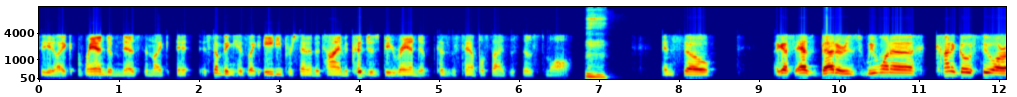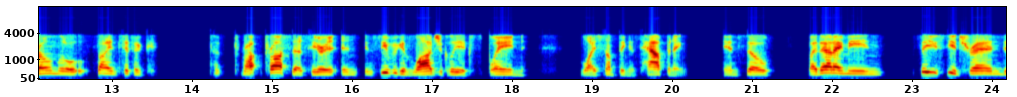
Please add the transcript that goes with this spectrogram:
see like randomness and like if something hits like 80% of the time it could just be random because the sample size is so small mm-hmm. and so i guess as betters we want to kind of go through our own little scientific pro- process here and, and see if we can logically explain why something is happening and so by that i mean say you see a trend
